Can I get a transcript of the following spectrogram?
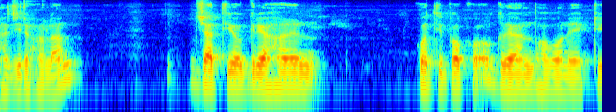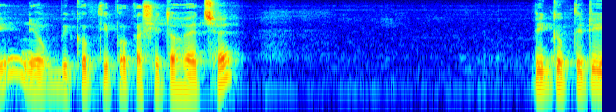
হাজির হলাম। জাতীয় গৃহায়ণ কর্তৃপক্ষ গৃহায়ণ ভবনে একটি নিয়োগ বিজ্ঞপ্তি প্রকাশিত হয়েছে। বিজ্ঞপ্তিটি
